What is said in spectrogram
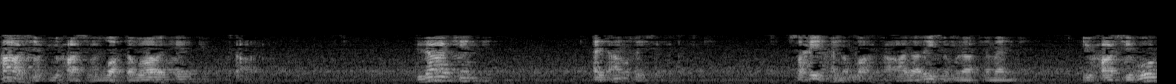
حاسب يحاسب الله تبارك وتعالى. لكن الأمر ليس كذلك. صحيح أن الله تعالى ليس هناك من يحاسبه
